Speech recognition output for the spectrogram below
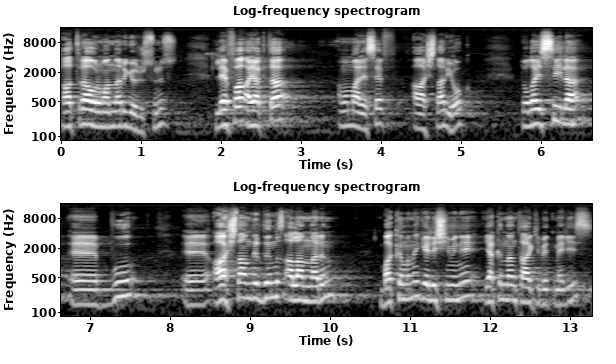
hatıra ormanları görürsünüz. Lefa ayakta ama maalesef ağaçlar yok. Dolayısıyla e, bu e, ağaçlandırdığımız alanların bakımını, gelişimini yakından takip etmeliyiz.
